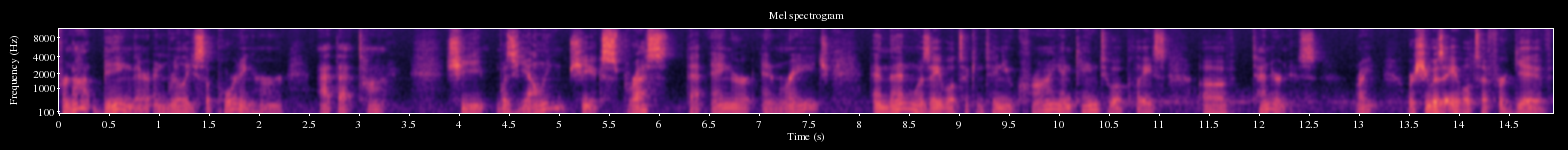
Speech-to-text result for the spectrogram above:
for not being there and really supporting her at that time. She was yelling, she expressed that anger and rage, and then was able to continue crying and came to a place of tenderness, right? Where she was able to forgive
